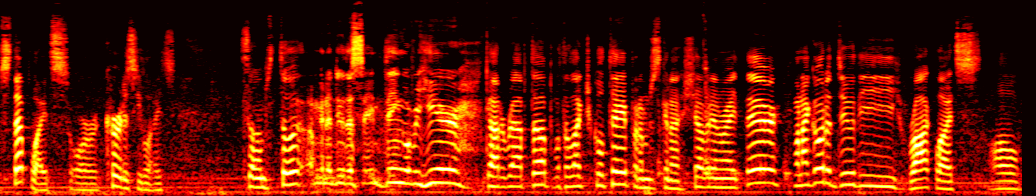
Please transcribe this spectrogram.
step lights or courtesy lights. So I'm still, I'm gonna do the same thing over here. Got it wrapped up with electrical tape, but I'm just gonna shove it in right there. When I go to do the rock lights, I'll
